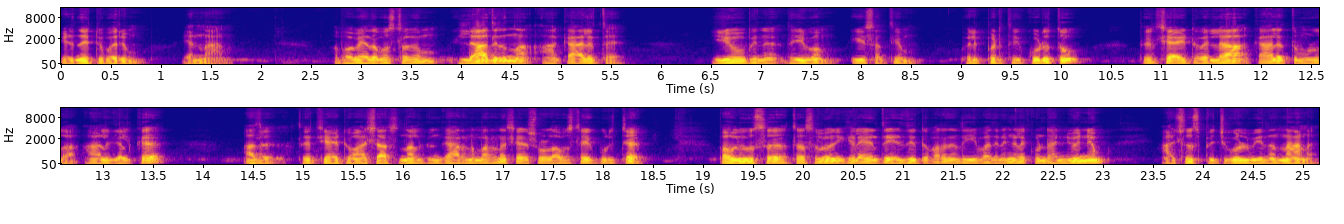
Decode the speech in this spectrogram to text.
എഴുന്നേറ്റ് വരും എന്നാണ്. അപ്പോൾ വേദപുസ്തകം ഇല്ലാതിരുന്ന ആ കാലത്ത് യോബിന് ദൈവം ഈ സത്യം വെളിപ്പെടുത്തി കൊടുത്തു. തീർച്ചയായിട്ടും എല്ലാ കാലത്തുമുള്ള ആളുകൾക്ക് അത് തീർച്ചയായിട്ടും ആശ്വാസം നൽകും. കാരണം മരണശേഷമുള്ള അവസ്ഥയെക്കുറിച്ച് പൗലൂസ് തെസലോനിക്ക് ലേഖനത്തിൽ എഴുതിയിട്ട് പറഞ്ഞത് ഈ വചനങ്ങളെ കൊണ്ട് അന്യോന്യം ആശ്വസിപ്പിച്ചു കൊള്ളുവീൻ എന്നാണ്.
